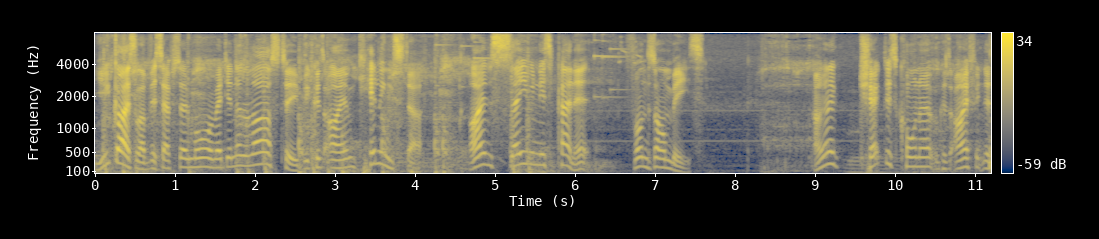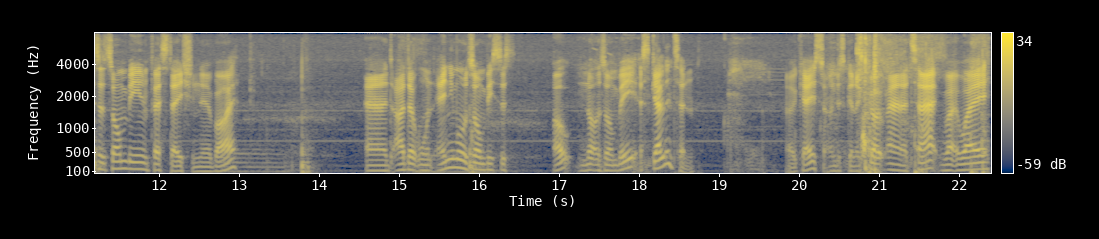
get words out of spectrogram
You guys love this episode more already than the last two, because I am killing stuff. I am saving this planet from zombies. I'm going to check this corner, because I think there's a zombie infestation nearby. And I don't want any more zombies to... Oh, not a zombie, a skeleton. Okay, so I'm just going to go and attack right away.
